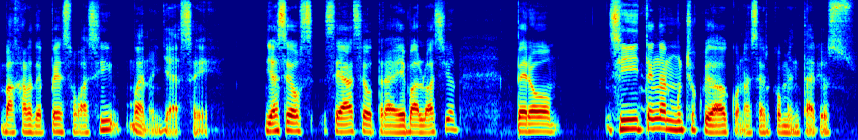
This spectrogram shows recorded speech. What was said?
bajar de peso así, bueno, ya se, ya se, se hace otra evaluación. Pero sí tengan mucho cuidado con hacer comentarios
